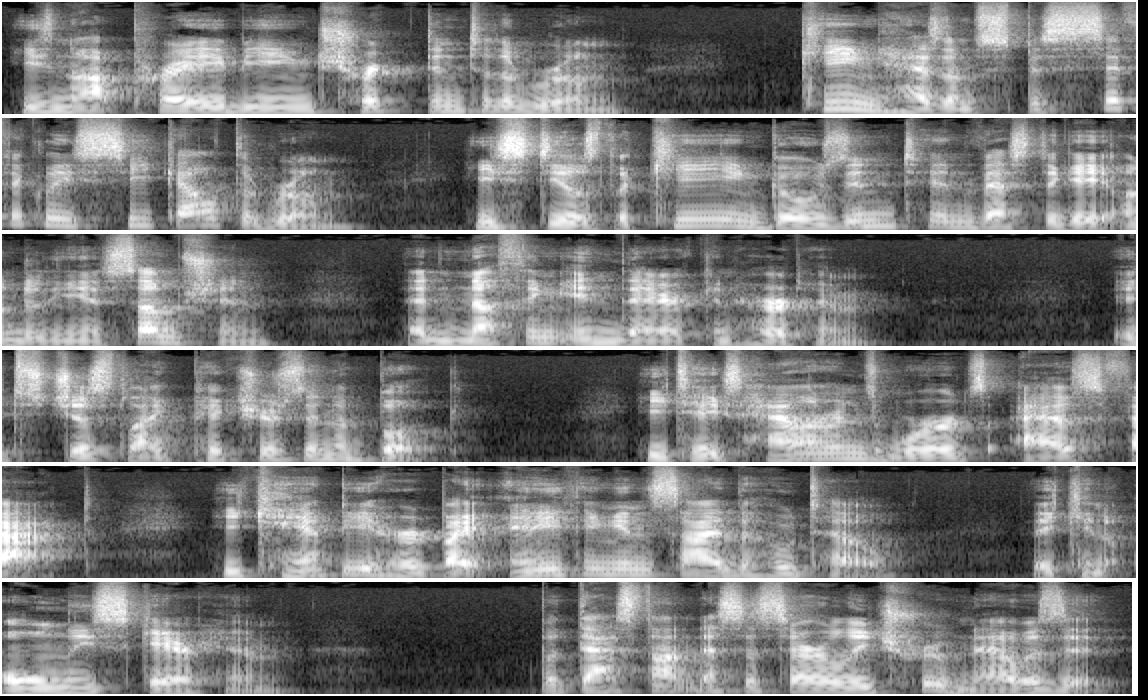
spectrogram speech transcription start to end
He's not prey being tricked into the room. King has him specifically seek out the room. He steals the key and goes in to investigate under the assumption that nothing in there can hurt him. It's just like pictures in a book. He takes Hallorann's words as fact. He can't be hurt by anything inside the hotel. They can only scare him. But that's not necessarily true now, is it?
